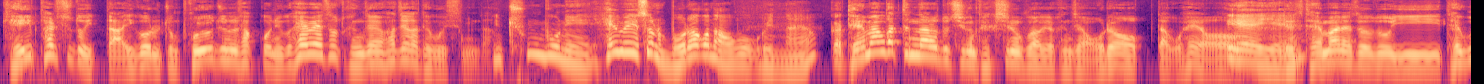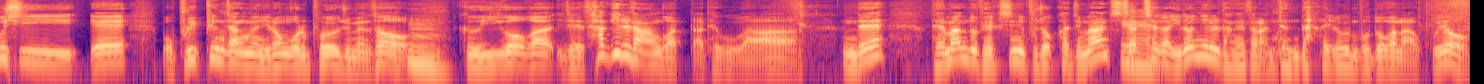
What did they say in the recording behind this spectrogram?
개입할 수도 있다. 이거를 좀 보여주는 사건이고 해외에서도 굉장히 화제가 되고 있습니다. 충분히 해외에서는 뭐라고 나오고 있나요? 그러니까 대만 같은 나라도 지금 백신을 구하기가 굉장히 어렵다고 해요. 예, 예. 그래서 대만에서도 이 대구시의 뭐 브리핑 장면 이런 거를 보여주면서 음. 그 이거가 이제 사기를 당한 것 같다 대구가. 근데 대만도 백신이 부족하지만 지자체가 이런 일을 당해서는 안 된다 이런 보도가 나왔고요.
